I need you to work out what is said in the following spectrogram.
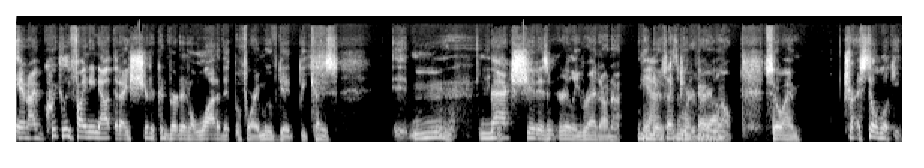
And I'm quickly finding out that I should have converted a lot of it before I moved it because it, mm, Mac shit isn't really read on a Yeah, Windows computer very well. well. So I'm try, still looking.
